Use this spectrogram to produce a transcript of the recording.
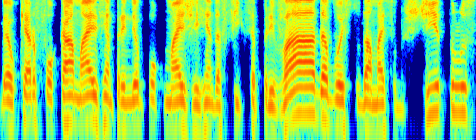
eu quero focar mais em aprender um pouco mais de renda fixa privada, vou estudar mais sobre os títulos,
